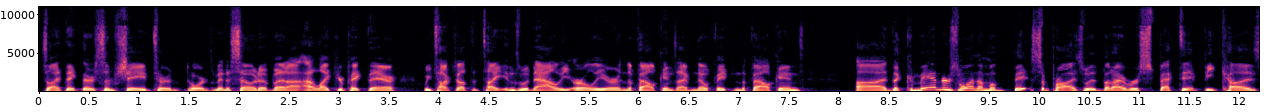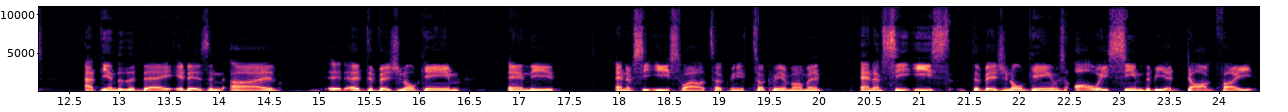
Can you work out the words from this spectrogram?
So I think there's some shade tur- towards Minnesota, but I-, I like your pick there. We talked about the Titans with Allie earlier and the Falcons. I have no faith in the Falcons. Uh, the Commanders one, I'm a bit surprised with, but I respect it because at the end of the day, it is an, uh, it, a divisional game in the NFC East. While it took me, it took me a moment. NFC East divisional games always seem to be a dogfight.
